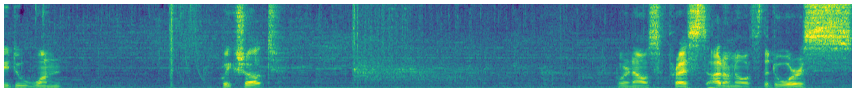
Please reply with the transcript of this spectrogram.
Only do one quick shot. We're now suppressed. I don't know if the doors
